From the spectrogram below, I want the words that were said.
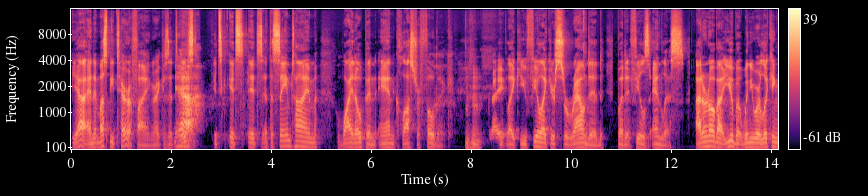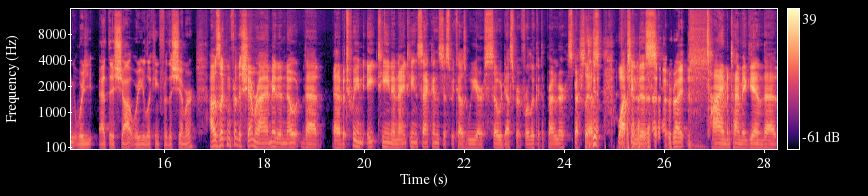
yeah, and it must be terrifying, right? Because it, Yeah. it's it's it's it's at the same time wide open and claustrophobic. hmm right? Like you feel like you're surrounded, but it feels endless. I don't know about you, but when you were looking, were you at this shot? Were you looking for the shimmer? I was looking for the shimmer. I made a note that uh, between 18 and 19 seconds, just because we are so desperate for a look at the predator, especially us watching this right? time and time again that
